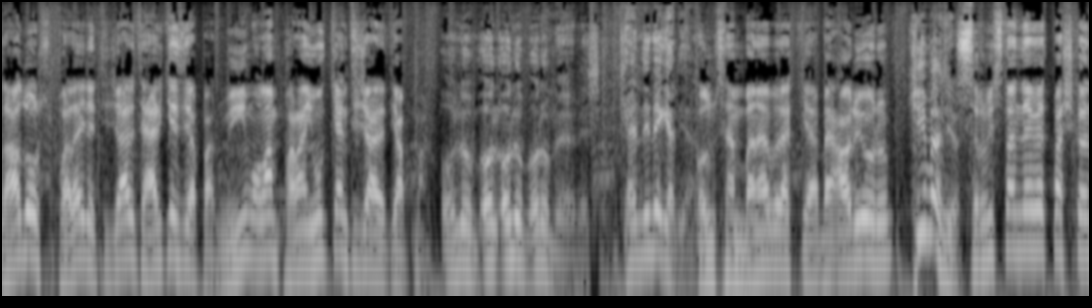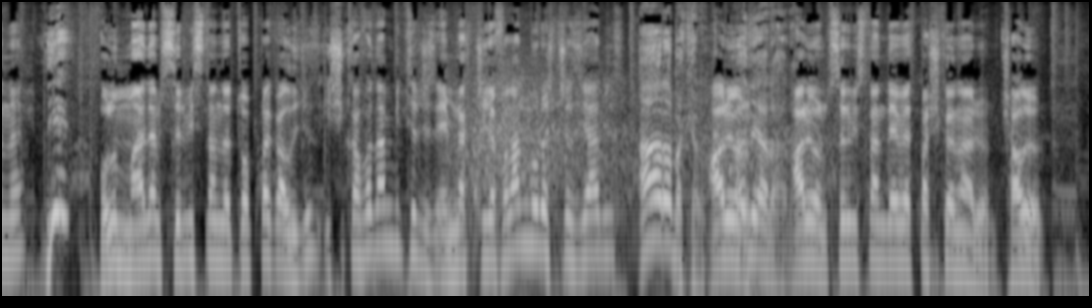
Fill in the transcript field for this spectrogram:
Daha doğrusu parayla ticareti herkes yapar. Mühim olan paran yokken ticaret yapmak. Oğlum ol, oğlum oğlum öyle şey. Kendine gel ya. Oğlum sen bana bırak ya ben arıyorum. Kim arıyor? Sırbistan devlet başkanını. Niye? Oğlum madem Sırbistan'da toprak alacağız işi kafadan bitireceğiz. Emlakçıyla falan mı uğraşacağız ya biz? Ara bakalım. Arıyorum. Hadi ara ara. Arıyorum Sırbistan devlet başkanını arıyorum. Çalıyor.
